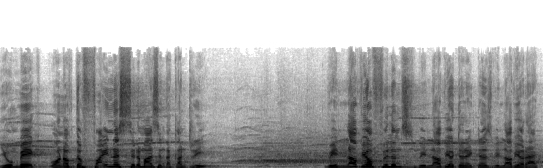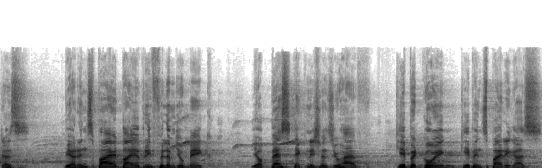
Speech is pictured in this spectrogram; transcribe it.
you make one of the finest cinemas in the country. We love your films, we love your directors, we love your actors. We are inspired by every film you make, your best technicians you have. Keep it going, keep inspiring us.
